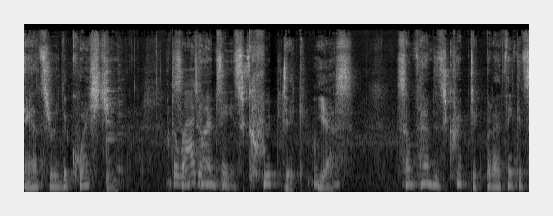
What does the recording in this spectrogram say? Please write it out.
answer the question. The Sometimes it's cryptic, yes. Sometimes it's cryptic, but I think it's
